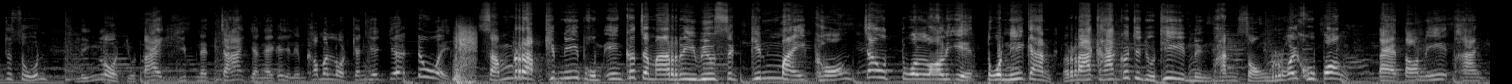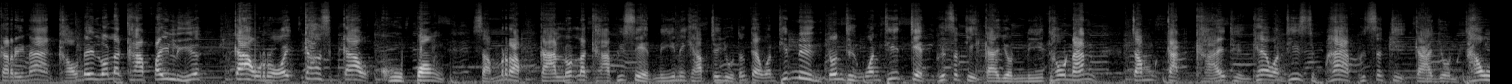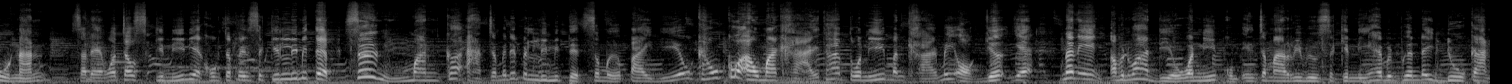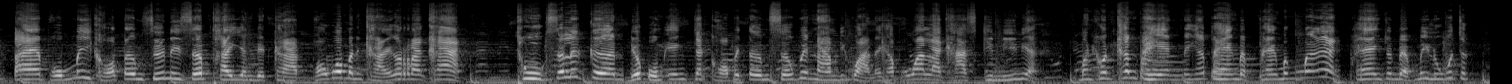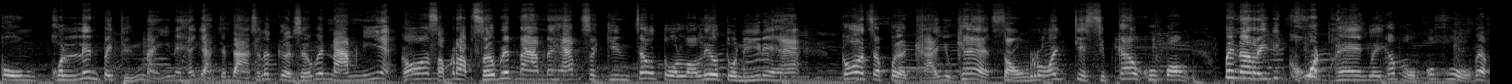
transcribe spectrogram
5.2.0 ลิงก์โหลดอยู่ใต้คลิปนะจ๊ะ ยังไงก็อย่าลืมเข้ามาโหลดกันเยอะๆด้วยสำหรับคลิปนี้ผมเองก็จะมารีวิวสกินใหม่ของเจ้าตัวลอรีเอตัวนี้กัน ราคาก็จะอยู่ที่ 1,200 คูปอง แต่ตอนนี้ทางการีนาเขาได้ลดราคาไปเหลือ 999 คูปองสำหรับการลดราคาพิเศษนี้นะครับจะอยู่ตั้งแต่วันที่ 1 จนถึงวันที่ 7 พฤศจิกายนนี้เท่านั้นจำกัดขายถึงแค่วันที่ 15 พฤศจิกายนเท่านั้น แสดงว่าเจ้าสกินนี้เนี่ยคงจะเป็นสกินลิมิเต็ดซึ่งมันก็อาจจะไม่ได้เป็นลิมิเต็ดเสมอไปเดี๋ยวเขาก็เอามาขาย ถ้าตัวนี้มันขายไม่ออกเยอะแยะ นั่นเองเอาเป็นว่าเดี๋ยววันนี้ผมเองจะมารีวิวสกินนี้ให้เพื่อนๆได้ดูกัน แต่ผมไม่ขอเติมซื้อในเซิร์ฟไทยอย่างเด็ดขาด เพราะว่ามันขายราคาถูกซะเหลือเกิน เดี๋ยวผมเองจะขอไปเติมเซิร์ฟเวียดนามดีกว่านะครับ เพราะว่าราคาสกินนี้เนี่ย มันค่อนข้างแพงนะครับแพงแบบแพงมากๆ แพงจนแบบไม่รู้ว่าจะโกงคนเล่นไปถึงไหนนะฮะอยากจะด่าซะเหลือเกินเซิร์ฟเวียดนามนี้ก็สำหรับเซิร์ฟเวียดนามนะครับสกินเจ้าตัวลอเลียวตัวนี้เนี่ยฮะก็จะเปิดขายอยู่แค่ 279 คูปอง เป็นอะไรที่โคตรแพงเลยครับผมโอ้โหแบบ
